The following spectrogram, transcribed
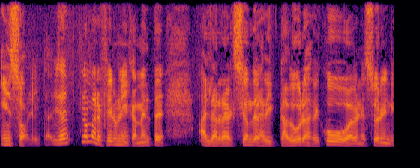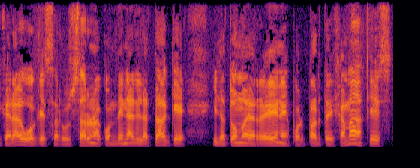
insólita. No me refiero únicamente a la reacción de las dictaduras de Cuba, Venezuela y Nicaragua que se rehusaron a condenar el ataque y la toma de rehenes por parte de Hamas, que es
